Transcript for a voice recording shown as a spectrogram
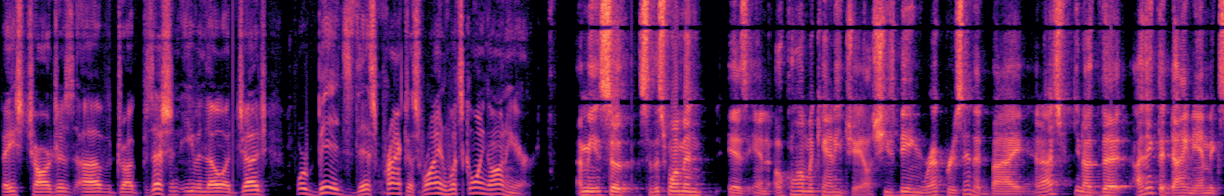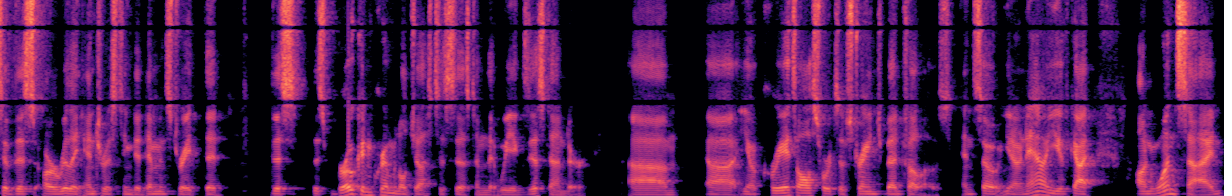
face charges of drug possession, even though a judge forbids this practice. Ryan, what's going on here? I mean, so so this woman is in Oklahoma County Jail. She's being represented by, and that's you know the I think the dynamics of this are really interesting to demonstrate that this this broken criminal justice system that we exist under, um, uh, you know, creates all sorts of strange bedfellows. And so you know now you've got on one side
